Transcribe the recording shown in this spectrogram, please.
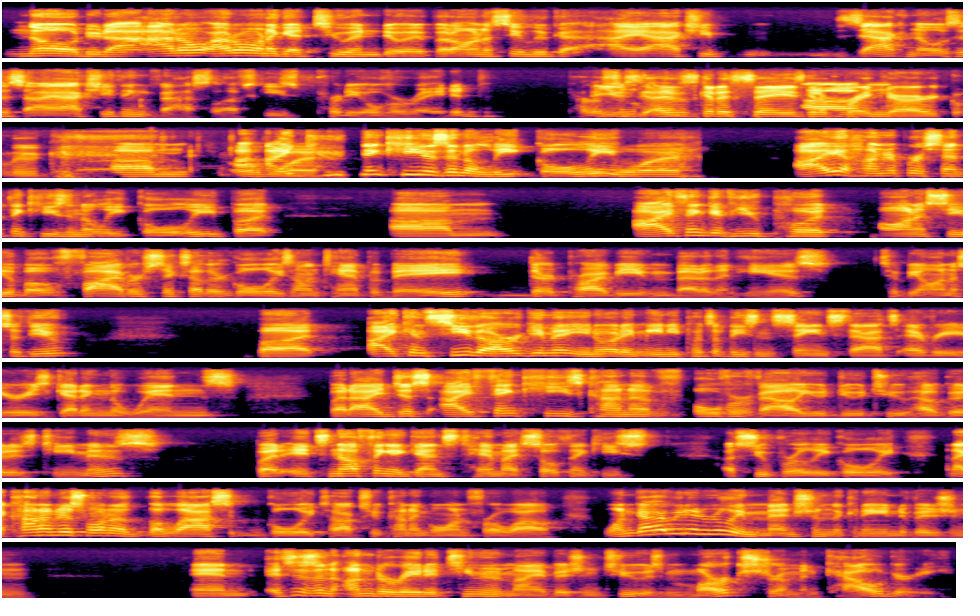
No, dude, I, I don't. I don't want to get too into it, but honestly, Luke, I actually, Zach knows this. I actually think Vasilevskiy's pretty overrated. Was, I was gonna say he's gonna um, break your heart, Luke. Um, oh I, I, do think he is an elite goalie. Oh I 100% think he's an elite goalie, but um, I think if you put honestly about five or six other goalies on Tampa Bay, they'd probably be even better than he is. To be honest with you, but I can see the argument. You know what I mean? He puts up these insane stats every year. He's getting the wins, but I just I think he's kind of overvalued due to how good his team is. But it's nothing against him. I still think he's a super elite goalie. And I kind of just want to the last goalie talks we kind of go on for a while. One guy we didn't really mention in the Canadian division, and this is an underrated team in my vision too, is Markstrom in Calgary.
